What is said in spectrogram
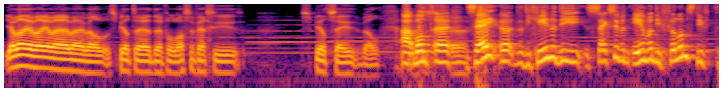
Jawel, jawel, jawel, jawel, jawel. Speelt eh, de volwassen versie... Speelt zij wel. Ah, want eh, eh. zij, eh, diegene die seks heeft in een van die films, die heeft...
